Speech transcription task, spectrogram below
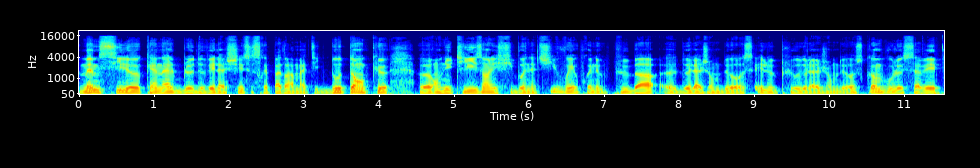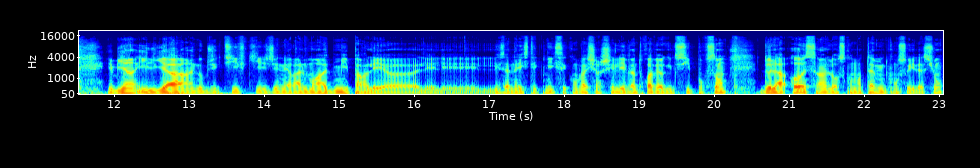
même si le canal bleu devait lâcher, ce serait pas dramatique. D'autant que euh, en utilisant les Fibonacci, vous voyez, vous prenez le plus bas euh, de la jambe de hausse et le plus haut de la jambe de hausse. Comme vous le savez, eh bien il y a un objectif qui est généralement admis par les euh, les, les, les, analyses techniques, c'est qu'on va chercher les 23,6% de la hausse hein, lorsqu'on entame une consolidation.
